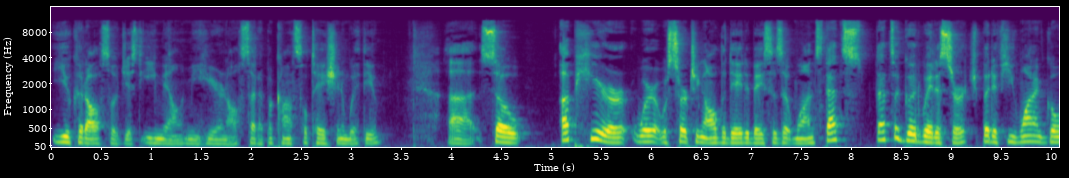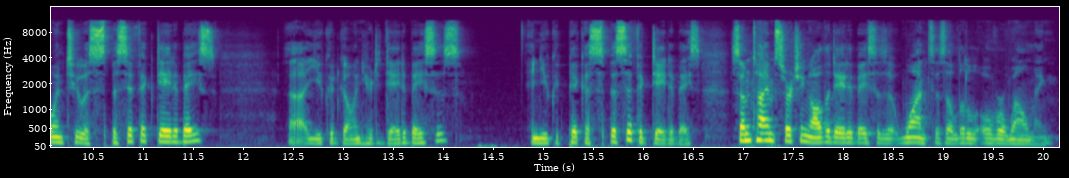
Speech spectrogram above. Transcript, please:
you could also just email me here and I'll set up a consultation with you. Uh, so up here where it was searching all the databases at once, that's that's a good way to search. But if you want to go into a specific database, uh, you could go in here to databases and you could pick a specific database. Sometimes searching all the databases at once is a little overwhelming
